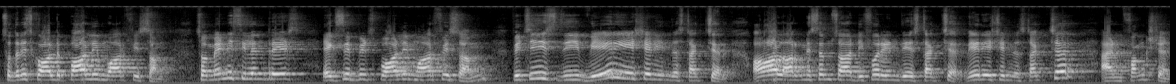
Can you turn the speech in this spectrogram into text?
So that is called polymorphism. So many coelentrates exhibits polymorphism which is the variation in the structure. All organisms are different in their structure, variation in the structure and function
